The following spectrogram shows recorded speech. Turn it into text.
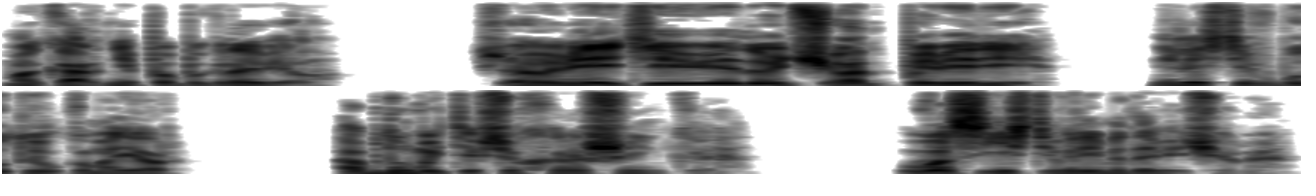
Маккартни побагровел. — Что вы имеете в виду, черт побери? — Не лезьте в бутылку, майор. Обдумайте все хорошенько. У вас есть время до вечера.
